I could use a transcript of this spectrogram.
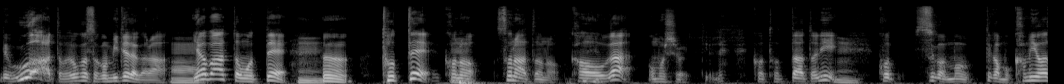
でうわーっと僕そこ見てたから、うん。やばーっと思ってえうん。うん。取ってこの、うん。その後の顔が面白いっていうね。こう取った後に、うん。こうすごいもうてかもう神業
